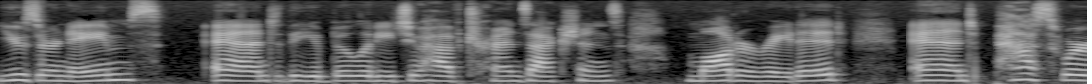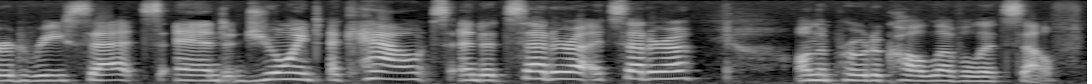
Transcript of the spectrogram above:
usernames and the ability to have transactions moderated and password resets and joint accounts and etc etc on the protocol level itself.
